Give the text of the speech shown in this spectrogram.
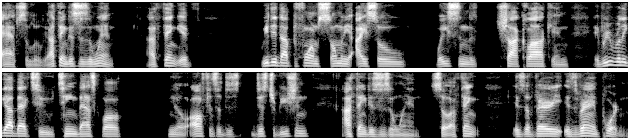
Absolutely. I think this is a win. I think if we did not perform so many ISO wasting the shot clock, and if we really got back to team basketball, you know, offensive dis- distribution, I think this is a win. So I think is a very is very important.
